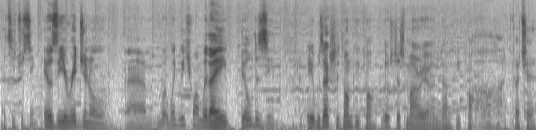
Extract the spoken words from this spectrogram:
that's interesting. It was the original. Um, wh- wh- which one were they builders in? It was actually Donkey Kong. It was just Mario and Donkey Kong. Oh, gotcha.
